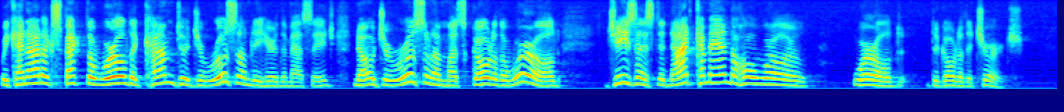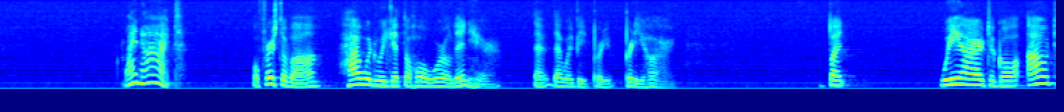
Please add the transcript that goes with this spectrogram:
We cannot expect the world to come to Jerusalem to hear the message. No, Jerusalem must go to the world. Jesus did not command the whole world, world to go to the church. Why not? Well, first of all, how would we get the whole world in here? That, that would be pretty, pretty hard. But we are to go out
